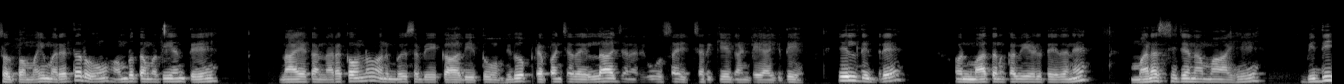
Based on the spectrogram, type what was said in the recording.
ಸ್ವಲ್ಪ ಮೈ ಮರೆತರು ಅಮೃತಮತಿಯಂತೆ ನಾಯಕ ನರಕವನ್ನು ಅನುಭವಿಸಬೇಕಾದೀತು. ಇದು ಪ್ರಪಂಚದ ಎಲ್ಲಾ ಜನರಿಗೂ ಸಹ ಎಚ್ಚರಿಕೆಯ ಗಂಟೆಯಾಗಿದೆ. ಇಲ್ದಿದ್ರೆ ಒಂದು ಮಾತನ್ನು ಕವಿ ಹೇಳ್ತಾ ಇದ್ದಾನೆ, ಮನಸ್ಸಿಜನ ಮಾಹೆ ವಿಧಿ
